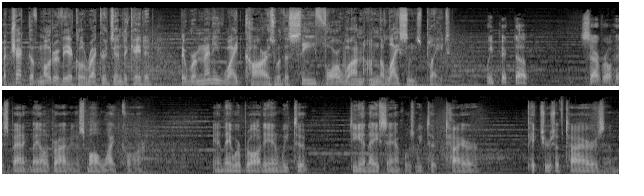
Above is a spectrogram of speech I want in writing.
A check of motor vehicle records indicated there were many white cars with a C41 on the license plate. We picked up several Hispanic males driving a small white car, and they were brought in. We took DNA samples, we took tire pictures of tires, and,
